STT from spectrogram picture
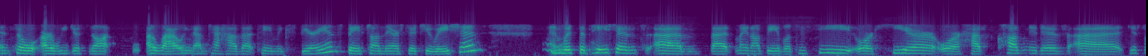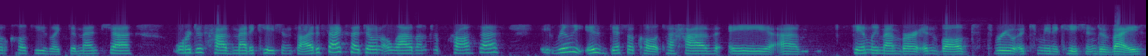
And so are we just not allowing them to have that same experience based on their situation. And with the patients um, that might not be able to see or hear or have cognitive uh, difficulties like dementia or just have medication side effects that don't allow them to process, it really is difficult to have a um, family member involved through a communication device.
